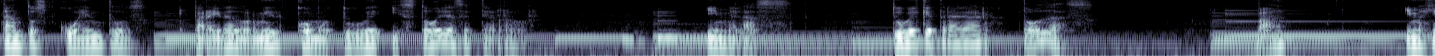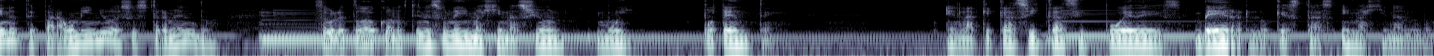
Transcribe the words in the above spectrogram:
tantos cuentos para ir a dormir como tuve historias de terror. Y me las tuve que tragar todas. ¿Va? Imagínate, para un niño eso es tremendo. Sobre todo cuando tienes una imaginación muy potente, en la que casi casi puedes ver lo que estás imaginando.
